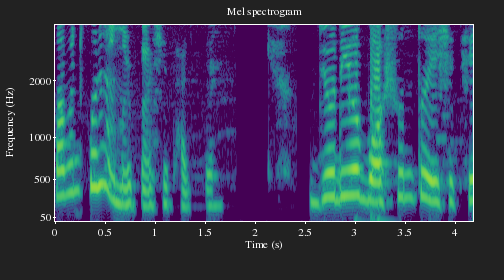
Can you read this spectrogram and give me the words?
কমেন্ট করে আমার পাশে থাকবেন। যদিও বসন্ত এসেছে,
